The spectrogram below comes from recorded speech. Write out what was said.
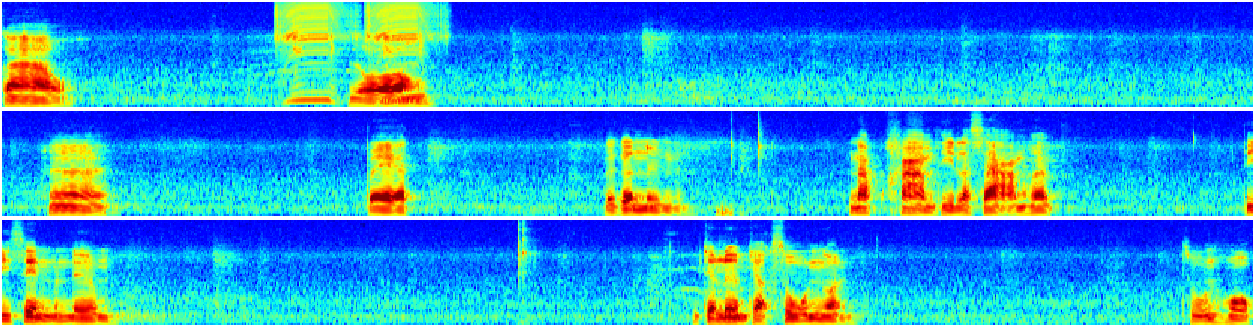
เก้าสองห้าแปดแล้วก็หนึ่งนับข้ามทีละสามครับ ตีเส้นเหมือนเดิมจะเริ่มจากศูนย์ก่อน ศูนย์หก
